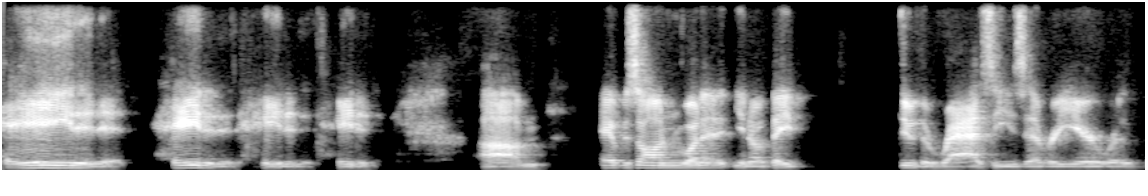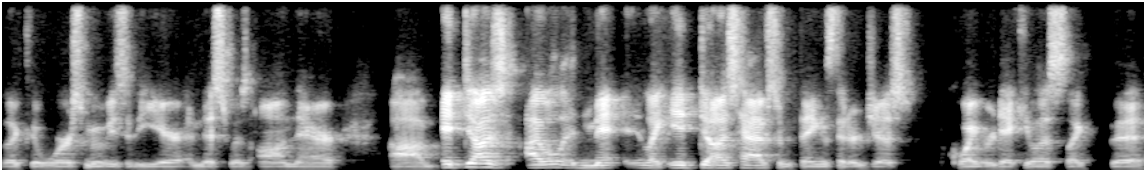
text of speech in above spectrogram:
hated it, hated it, hated it, hated it. Um, it was on one of you know they do the Razzies every year, where like the worst movies of the year, and this was on there. Um, it does, I will admit, like it does have some things that are just quite ridiculous, like the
